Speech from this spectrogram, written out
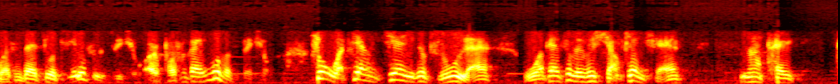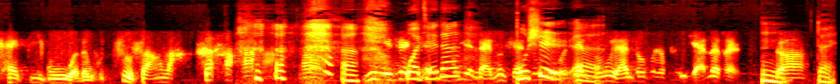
我是在做精神的追求，而不是在物质的追求。说我建建一个植物园，我在这里头想赚钱，那太。太低估我的智商了，嗯，我觉得不是呃，植物园都是个赔钱的事儿，是吧？对，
